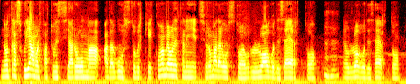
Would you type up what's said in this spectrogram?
non trascuriamo il fatto che sia Roma ad agosto perché come abbiamo detto all'inizio Roma ad agosto è un luogo deserto Mhm. è un luogo deserto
